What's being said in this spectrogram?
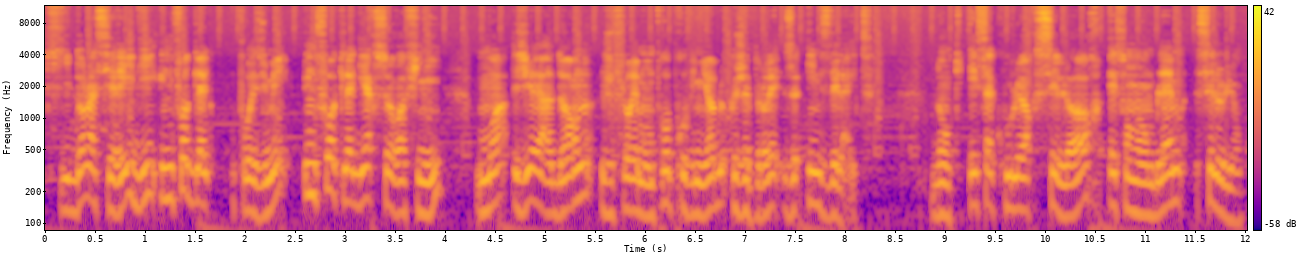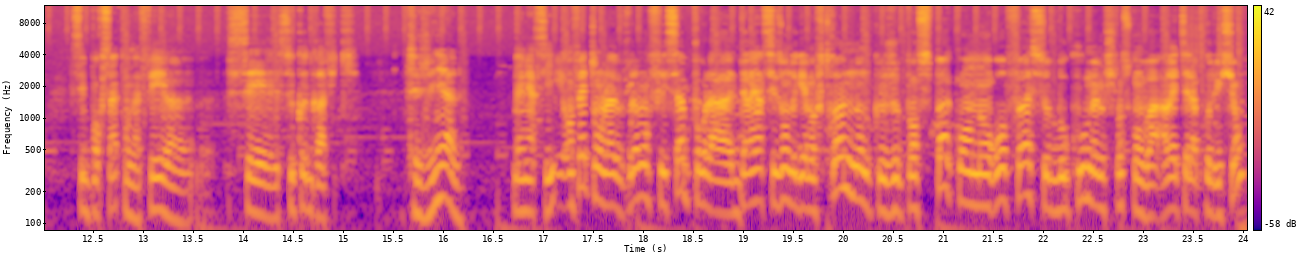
qui dans la série dit, une fois que pour résumer, une fois que la guerre sera finie, moi, j'irai à Dorne, je ferai mon propre vignoble que j'appellerai The Im's Delight. Donc, et sa couleur, c'est l'or, et son emblème, c'est le lion. C'est pour ça qu'on a fait euh, ce code graphique. C'est génial. Ben merci. en fait, on a vraiment fait ça pour la dernière saison de Game of Thrones, donc je pense pas qu'on en refasse beaucoup, même je pense qu'on va arrêter la production.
